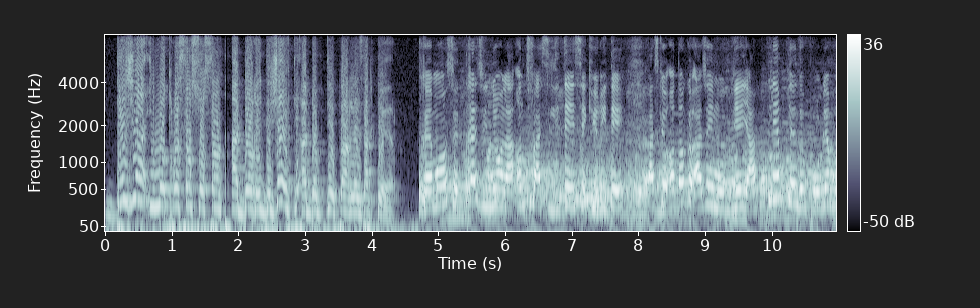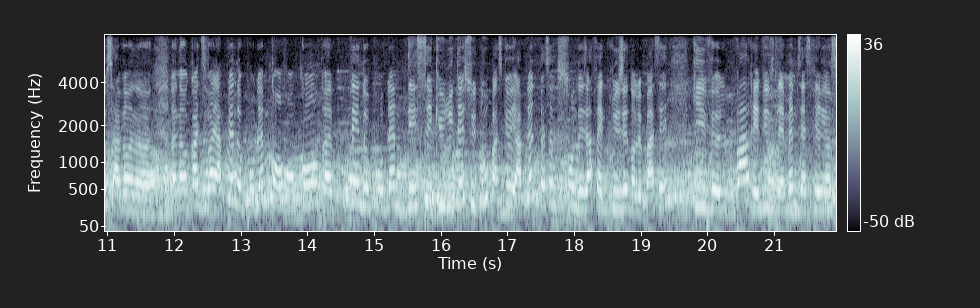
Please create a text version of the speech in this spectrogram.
déjà IMO 360 a d'ores et déjà été adopté par les acteurs. Vraiment, ce très union-là entre facilité et sécurité. Parce qu'en tant qu'agent immobilier, il y a plein, plein de problèmes. Vous savez, en, Côte d'Ivoire, il y a plein de problèmes qu'on rencontre, plein de problèmes d'insécurité surtout, parce qu'il y a plein de personnes qui se sont déjà fait gruger dans le passé, qui ne veulent pas revivre les mêmes expériences.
